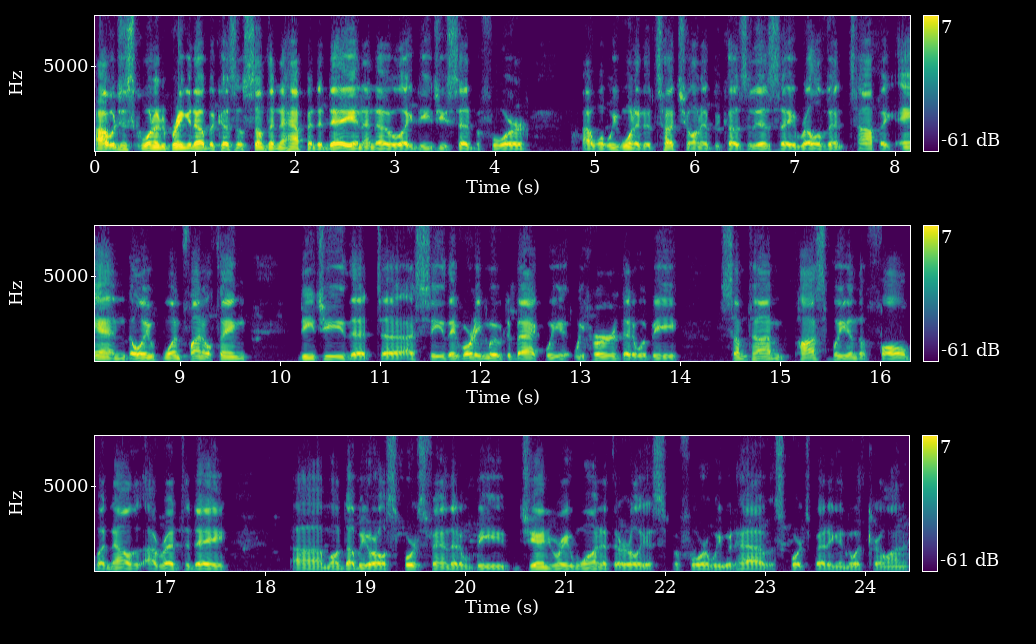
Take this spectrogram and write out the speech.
I would just wanted to bring it up because it was something that happened today, and I know, like DG said before, uh, what we wanted to touch on it because it is a relevant topic. And the only one final thing, DG, that uh, I see they've already moved it back. We we heard that it would be sometime possibly in the fall, but now I read today um, on WRAL Sports Fan that it will be January one at the earliest before we would have sports betting in North Carolina.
